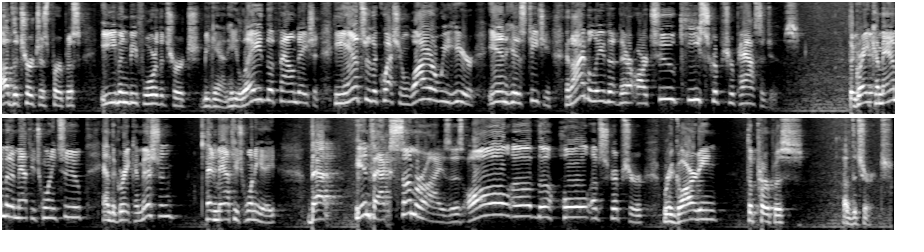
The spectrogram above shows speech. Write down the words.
of the church's purpose even before the church began. He laid the foundation. He answered the question, why are we here in his teaching? And I believe that there are two key scripture passages the Great Commandment in Matthew 22 and the Great Commission in Matthew 28 that in fact summarizes all of the whole of Scripture regarding the purpose of the church.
